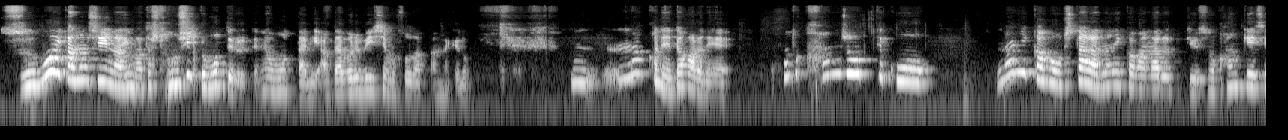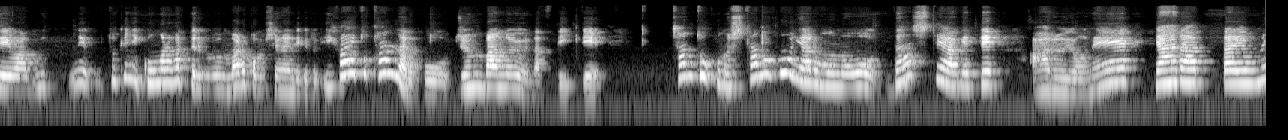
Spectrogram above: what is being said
すごい楽しいな、今私楽しいと思ってるってね、思ったり、あ、WBC もそうだったんだけど、なんかね、だからね、本当感情ってこう、何かが落ちたら何かがなるっていうその関係性は、ね、時にこんがらがってる部分もあるかもしれないんだけど、意外と単なるこう順番のようになっていて、ちゃんとこの下の方にあるものを出してあげて、あるよね、嫌だったよね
